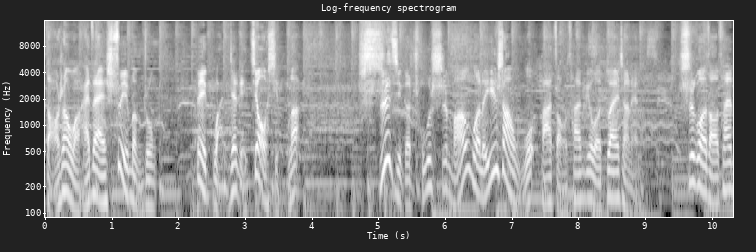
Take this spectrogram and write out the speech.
早上我还在睡梦中，被管家给叫醒了。十几个厨师忙活了一上午，把早餐给我端上来了。吃过早餐，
